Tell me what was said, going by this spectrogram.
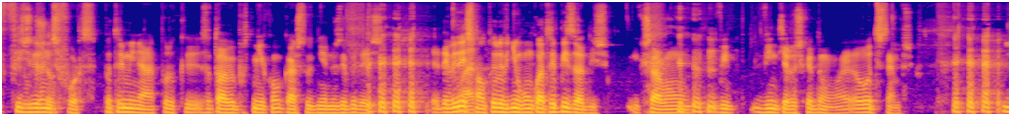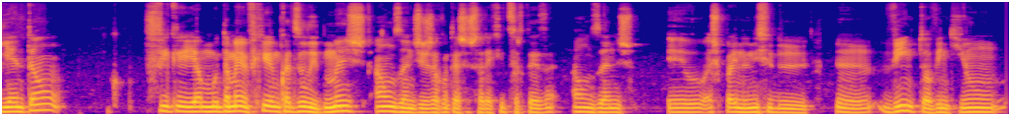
fiz grande esforço para terminar, porque só estava a ver porque tinha gasto o dinheiro nos DVDs. DVDs claro. na altura vinham com 4 episódios e custavam 20, 20 euros cada um, a outros tempos. E então fiquei, também fiquei um bocado desiludido, mas há uns anos, eu já contei esta história aqui de certeza, há uns anos, eu acho que para no início de uh, 20 ou 21,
